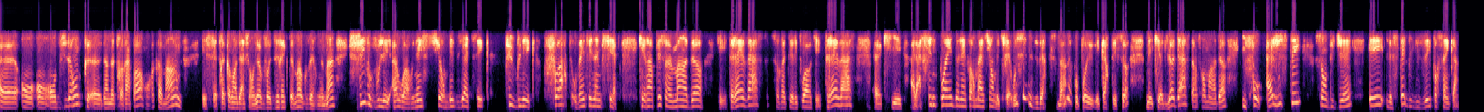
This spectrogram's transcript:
euh, on, dit donc euh, dans notre rapport, on recommande, et cette recommandation-là va directement au gouvernement, si vous voulez avoir une institution médiatique publique forte au 21e siècle, qui remplisse un mandat qui est très vaste sur un territoire qui est très vaste, euh, qui est à la fine pointe de l'information, mais qui fait aussi du divertissement. Il ne faut pas écarter ça, mais qui a de l'audace dans son mandat. Il faut ajuster son budget et le stabiliser pour cinq ans.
